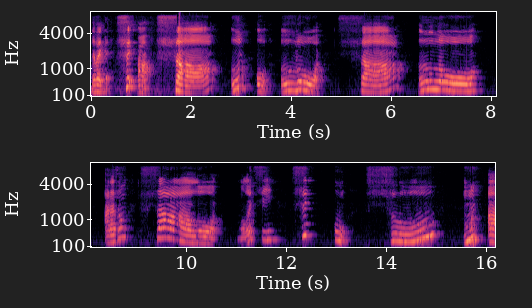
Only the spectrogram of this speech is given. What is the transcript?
Давайте С, А, Са, Л, О, Ло, Са, Ло. А разом сало. Молодці. С, У, Су, М, А,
